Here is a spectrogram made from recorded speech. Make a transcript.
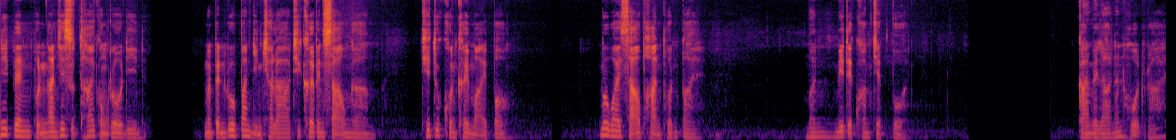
นี่เป็นผลงานที่สุดท้ายของโรดีน มันเป็นรูปปั้นหญิงชราที่เคยเป็นสาวงาม ที่ทุกคนเคยหมายปอง เมื่อวัยสาวผ่านพ้นไป มันมีแต่ความเจ็บปวด การเวลานั้นโหดร้าย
